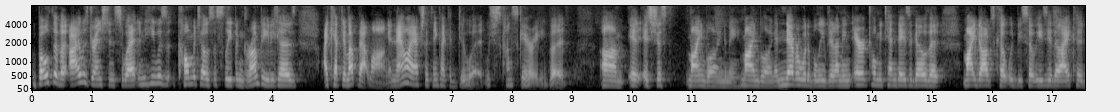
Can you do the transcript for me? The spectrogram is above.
both of it, I was drenched in sweat and he was comatose asleep and grumpy because I kept him up that long. And now I actually think I could do it, which is kind of scary, but um, it, it's just mind blowing to me, mind blowing. I never would have believed it. I mean, Eric told me 10 days ago that my dog's coat would be so easy that I could,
